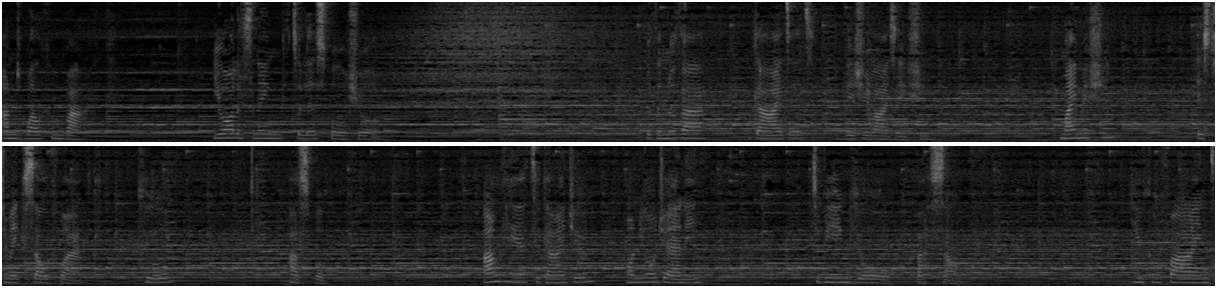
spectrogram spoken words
and welcome back. You are listening to Liz Forshaw with another guided visualization. My mission is to make self work cool as fuck. I'm here to guide you on your journey to being your best self. You can find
